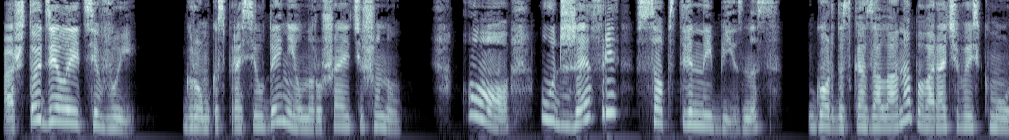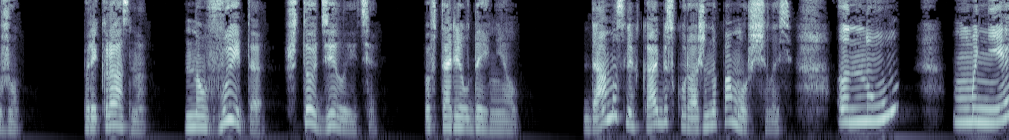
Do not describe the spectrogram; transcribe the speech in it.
«А что делаете вы?» — громко спросил Дэниел, нарушая тишину. «О, у Джеффри собственный бизнес», — гордо сказала она, поворачиваясь к мужу. «Прекрасно. Но вы-то что делаете?» — повторил Дэниел. Дама слегка обескураженно поморщилась. «Ну, мне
